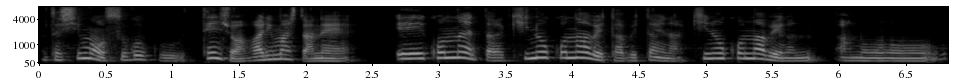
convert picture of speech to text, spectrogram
私もすごくテンション上がりましたね。えー、こんなんやったらキノコ鍋食べたいな。キノコ鍋が、あの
